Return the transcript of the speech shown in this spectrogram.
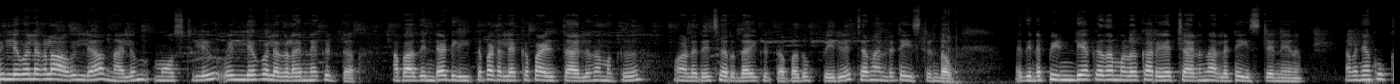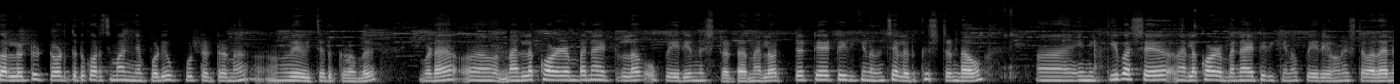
വലിയ കൊലകളാവില്ല. എന്നാലും മോസ്റ്റ്ലി വലിയ കൊലകൾ തന്നെ കിട്ടുക. അപ്പോൾ അതിന്റെ അടിയിലത്തെ പടലൊക്കെ പഴുത്താൽ നമുക്ക് വളരെ ചെറുതായി കിട്ടും. അപ്പോൾ അത് ഉപ്പേരി വെച്ചാൽ നല്ല ടേസ്റ്റ് ഉണ്ടാവും. ഇതിന്റെ പിണ്ടിയൊക്കെ നമ്മൾ കറി വെച്ചാലും നല്ല ടേസ്റ്റ് തന്നെയാണ്. അപ്പോൾ ഞാൻ കുക്കറിലിട്ട് ഇട്ട് കൊടുത്തിട്ട് കുറച്ച് മഞ്ഞൾപ്പൊടി ഉപ്പ് ഇട്ടിട്ടാണ് വേവിച്ചെടുക്കുന്നത് ഇവിടെ നല്ല കുഴമ്പനായിട്ടുള്ള ഉപ്പേരിയാണ് ഇഷ്ടം കേട്ടോ നല്ല ഒറ്റ ഒറ്റയായിട്ട് ഇരിക്കണത് ചിലർക്ക് ഇഷ്ടമുണ്ടാവും എനിക്ക് പക്ഷേ നല്ല കുഴമ്പനായിട്ടിരിക്കുന്ന ഉപ്പേരികളാണ് ഇഷ്ടം. അതാണ്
